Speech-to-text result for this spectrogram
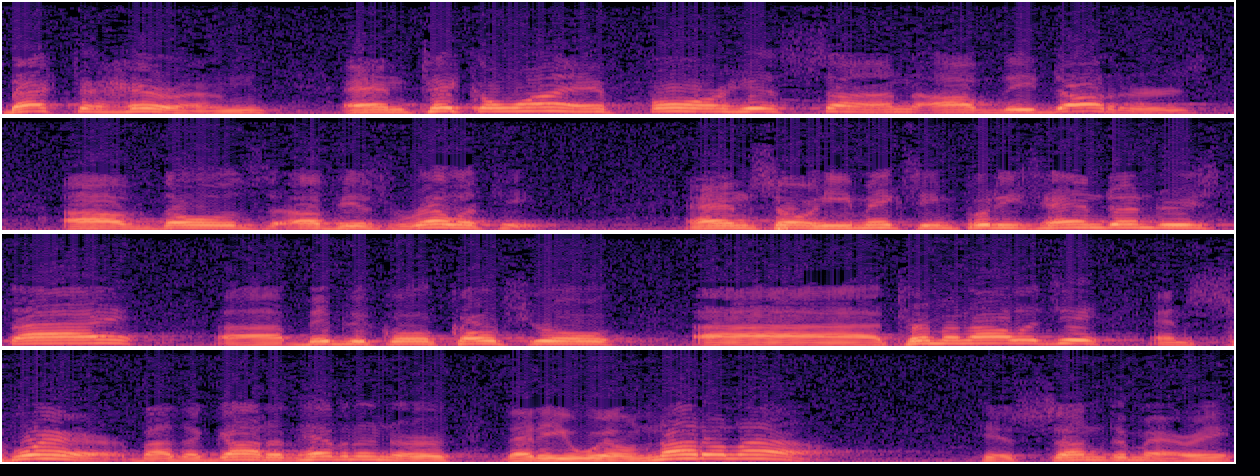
back to Haran and take a wife for his son of the daughters of those of his relatives. And so he makes him put his hand under his thigh, uh, biblical, cultural uh, terminology and swear by the God of heaven and earth that he will not allow his son to marry,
